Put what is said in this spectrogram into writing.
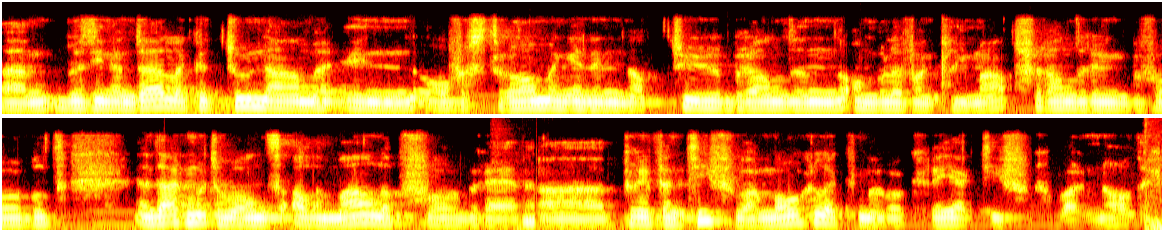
Um, we zien een duidelijke toename in overstromingen, in natuurbranden, omwille van klimaatverandering bijvoorbeeld. En daar moeten we ons allemaal op voorbereiden. Uh, preventief waar mogelijk, maar ook reactief waar nodig.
